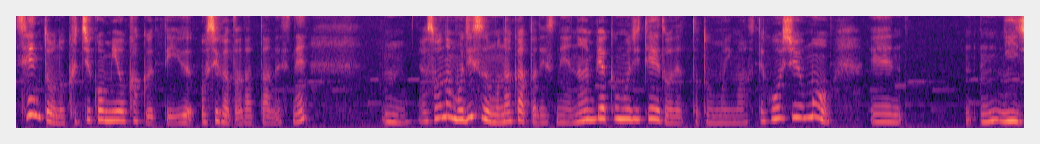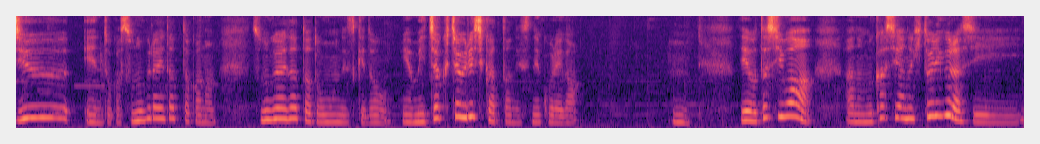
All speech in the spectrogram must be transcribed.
銭湯の口コミを書くっていうお仕事だったんですね。うん、そんな文字数もなかったですね。何百文字程度だったと思います。で、報酬も、えー20円とかそのぐらいだったかなそのぐらいだったと思うんですけどいやめちゃくちゃ嬉しかったんですねこれがうん、で私はあの昔あの一人暮らし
